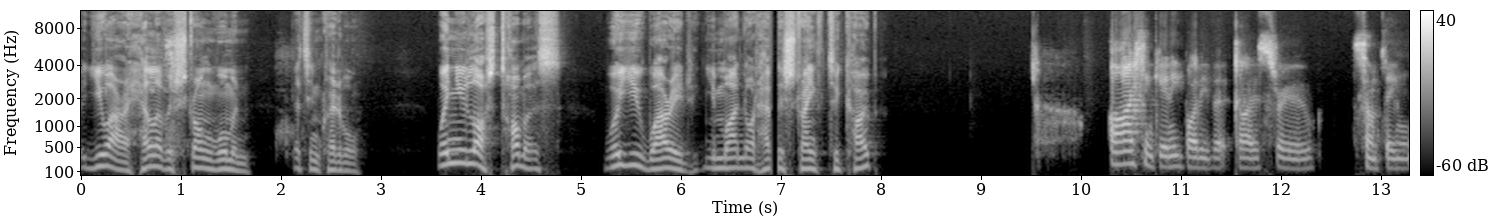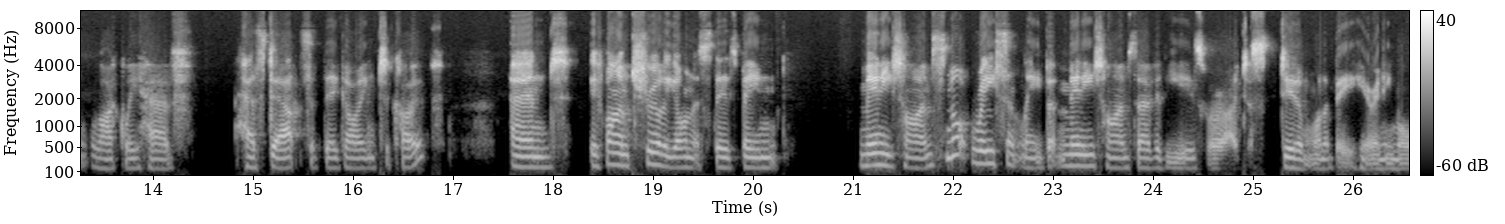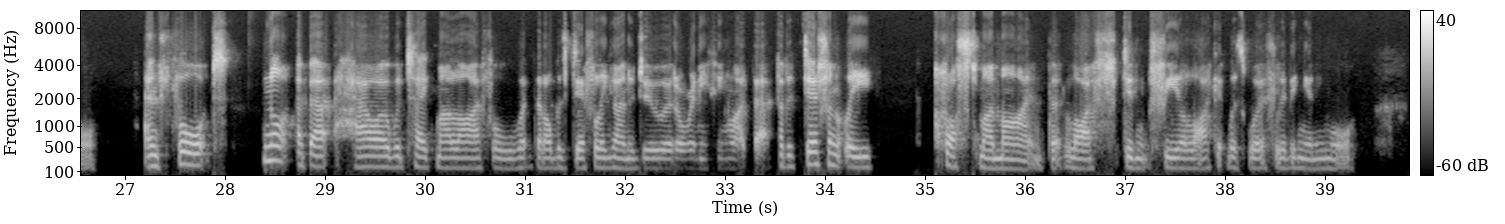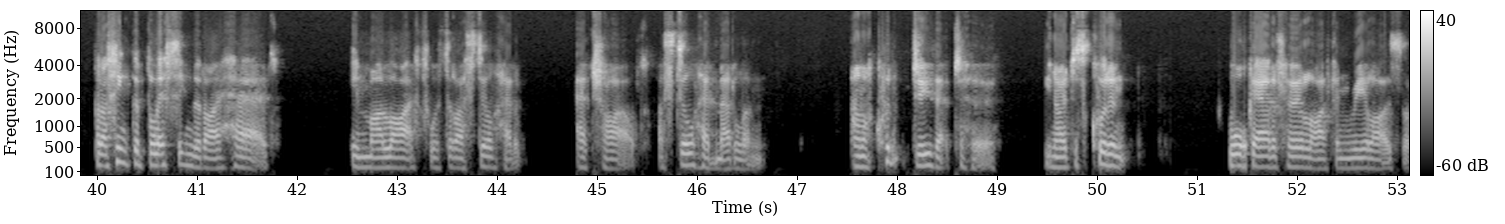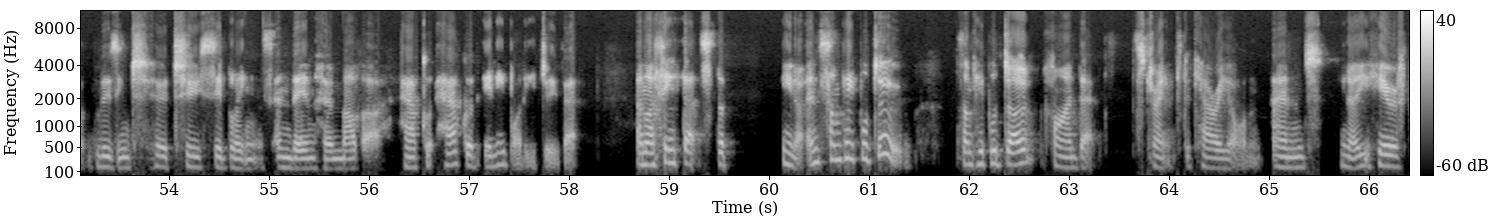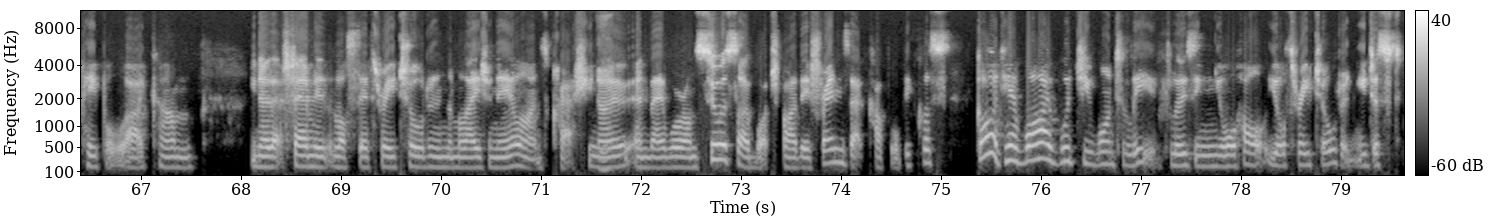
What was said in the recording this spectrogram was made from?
but you are a hell of a strong woman. That's incredible. When you lost Thomas, were you worried you might not have the strength to cope? I think anybody that goes through something like we have has doubts that they're going to cope. And if I'm truly honest, there's been many times, not recently, but many times over the years where I just didn't want to be here anymore and thought not about how I would take my life or that I was definitely going to do it or anything like that, but it definitely crossed my mind that life didn't feel like it was worth living anymore. But I think the blessing that I had in my life was that I still had a, a child. I still had Madeline. And I couldn't do that to her. You know, I just couldn't walk out of her life and realize that losing her two siblings and then her mother, how could how could anybody do that? And I think that's the you know, and some people do. Some people don't find that strength to carry on. And, you know, you hear of people like um, you know, that family that lost their three children in the Malaysian Airlines crash, you know, and they were on suicide watch by their friends, that couple, because God, yeah, why would you want to live losing your whole your three children? You just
